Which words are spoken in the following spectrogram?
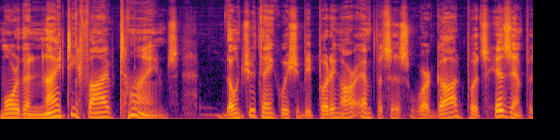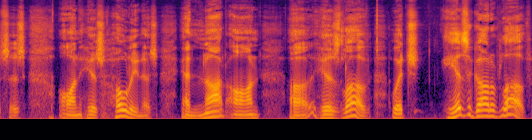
more than 95 times Don't you think we should be putting our emphasis where God puts His emphasis on His holiness and not on uh, His love, which He is a God of love.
